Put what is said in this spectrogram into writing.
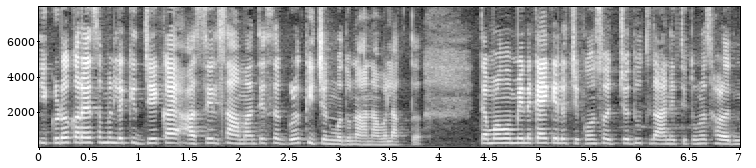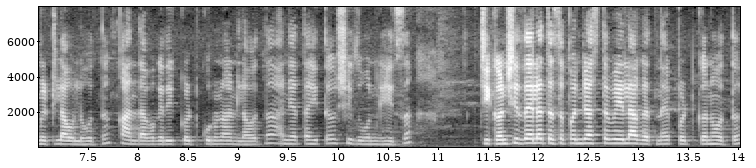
इकडं करायचं म्हणलं की जे काय असेल सामान ते सगळं किचनमधून आणावं लागतं. त्यामुळे मम्मीने काय केलं चिकन स्वच्छ धुतलं आणि तिथूनच हळद मीठ लावलं होतं. कांदा वगैरे कट करून आणला होता. आणि आता इथं शिजवून घ्यायचं. चिकन शिजायला तसं पण जास्त वेळ लागत नाही पटकन होतं.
